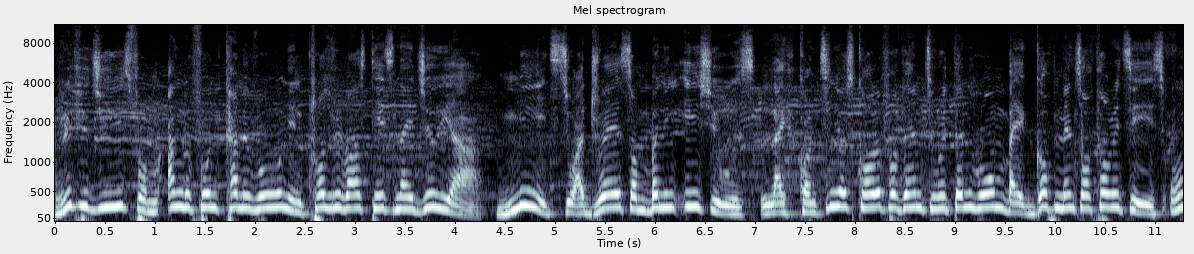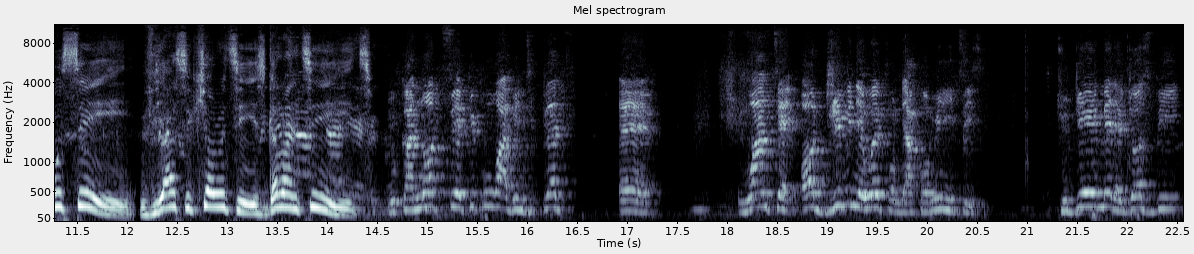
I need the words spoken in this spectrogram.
Refugees from Anglophone Cameroon in Cross River State, Nigeria meet to address some burning issues like continuous call for them to return home by government authorities who say their security is guaranteed. You cannot say people who have been declared uh, wanted or driven away from their communities today may they just be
